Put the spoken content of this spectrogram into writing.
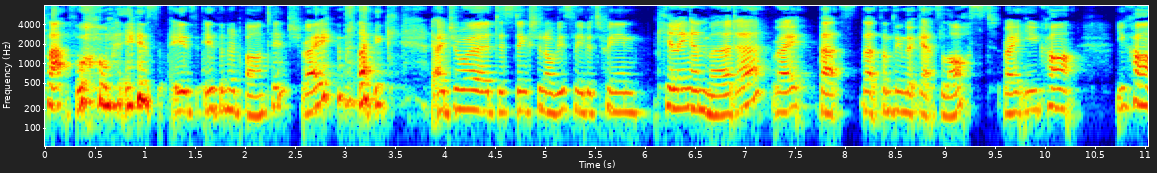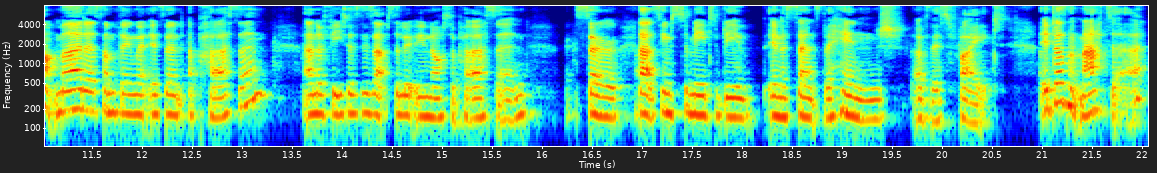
platform is is is an advantage right like i draw a distinction obviously between killing and murder right that's that's something that gets lost right you can't you can't murder something that isn't a person and a fetus is absolutely not a person. So that seems to me to be, in a sense, the hinge of this fight. It doesn't matter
